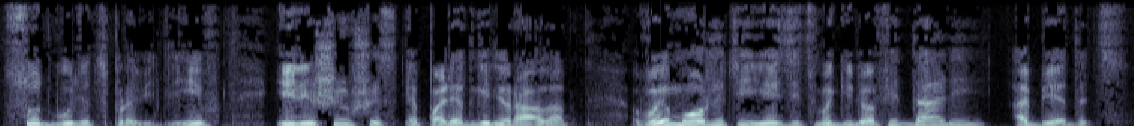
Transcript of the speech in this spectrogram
суд будет справедлив, и, лишившись эполет генерала, вы можете ездить в Могилев и далее обедать.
